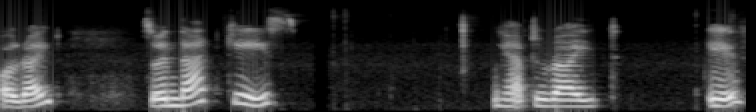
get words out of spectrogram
All right. So in that case, we have to write if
